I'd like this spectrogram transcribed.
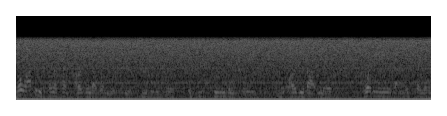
So often we spend our time arguing about what makes you a true believer, if you've truly been saved. We argue about, you know, what it is that makes someone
